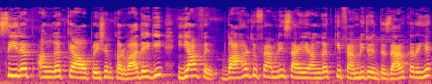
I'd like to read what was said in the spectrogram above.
सीरत अंगत का ऑपरेशन करवा देगी या फिर बाहर जो फैमिली अंगत की फैमिली जो इंतज़ार कर रही है,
